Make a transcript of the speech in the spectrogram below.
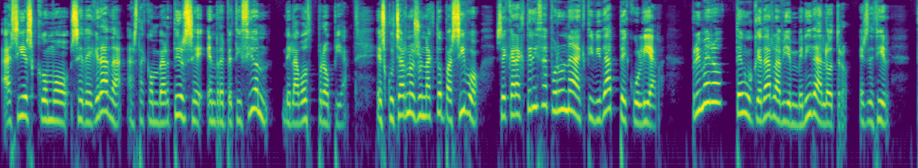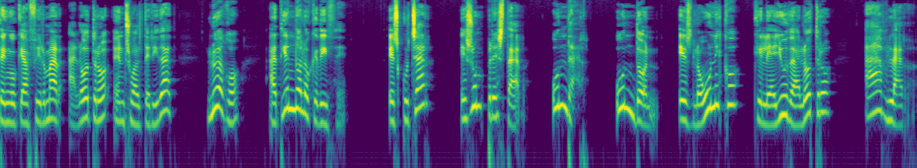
Así es como se degrada hasta convertirse en repetición de la voz propia. Escuchar no es un acto pasivo, se caracteriza por una actividad peculiar. Primero, tengo que dar la bienvenida al otro, es decir, tengo que afirmar al otro en su alteridad. Luego, atiendo a lo que dice. Escuchar es un prestar, un dar, un don, es lo único que le ayuda al otro a hablar.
